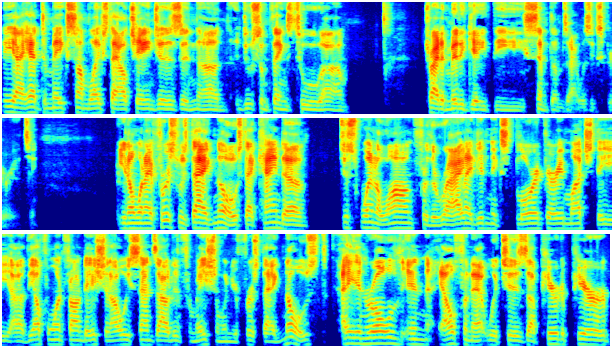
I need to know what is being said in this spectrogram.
Yeah, I had to make some lifestyle changes and uh, do some things to um, try to mitigate the symptoms I was experiencing you know, when I first was diagnosed, I kind of just went along for the ride. I didn't explore it very much. The uh, the Alpha One Foundation always sends out information when you're first diagnosed. I enrolled in AlphaNet, which is a peer to peer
